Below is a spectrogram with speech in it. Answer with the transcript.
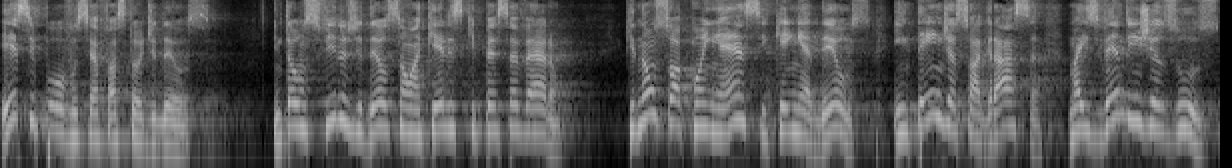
esse povo se afastou de Deus. Então, os filhos de Deus são aqueles que perseveram, que não só conhece quem é Deus, entende a sua graça, mas vendo em Jesus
